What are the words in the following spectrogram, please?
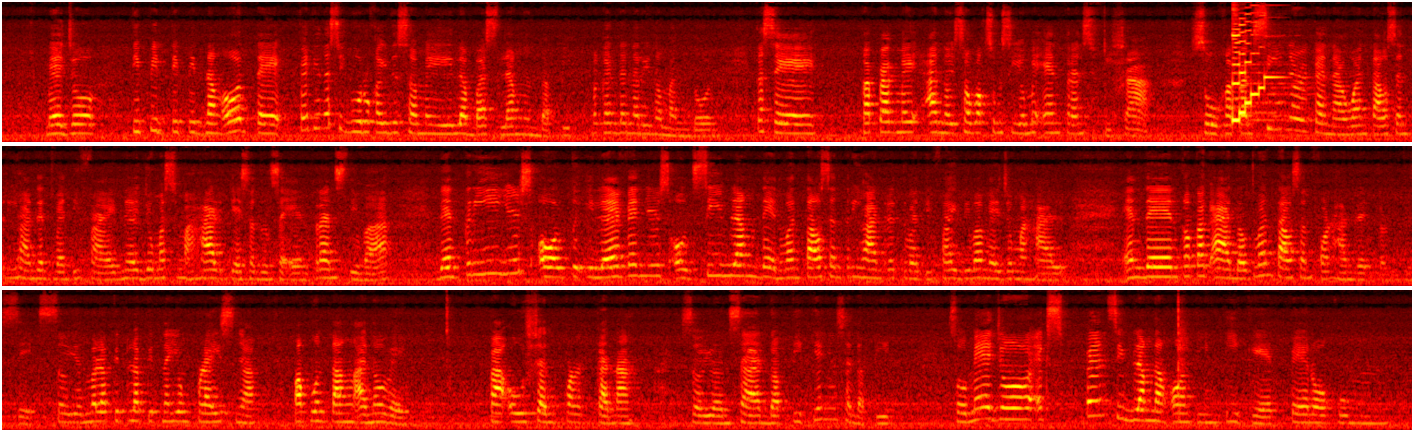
medyo tipid-tipid ng onte, pwede na siguro kayo doon sa may labas lang ng dapit. Maganda na rin naman doon. Kasi kapag may ano sa wax museum may entrance fee siya. So kapag senior ka na 1,325, medyo mas mahal kaysa doon sa entrance, di ba? Then 3 years old to 11 years old, same lang din, 1,325, di ba? Medyo mahal. And then kapag adult, 1,436. So yun, malapit-lapit na yung price niya papuntang ano eh, pa Ocean Park ka na. So yun, sa The Peak, yan yung sa The Peak. So, medyo expensive lang ng onting ticket. Pero kung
